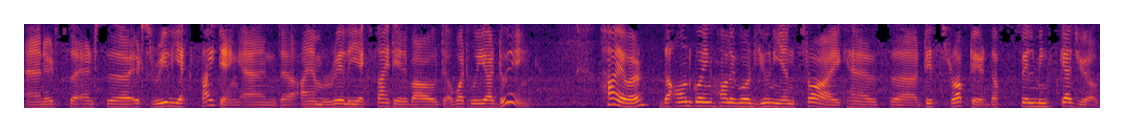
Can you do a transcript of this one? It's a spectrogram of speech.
and it's uh, it's uh, it's really exciting, and uh, I am really excited about what we are doing. However, the ongoing Hollywood union strike has uh, disrupted the filming schedule,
